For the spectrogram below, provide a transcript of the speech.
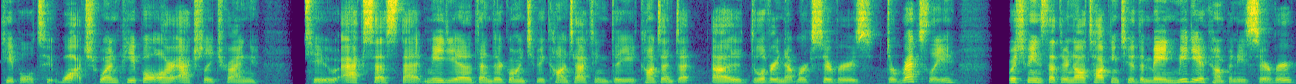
people to watch. When people are actually trying to access that media, then they're going to be contacting the content uh, delivery network servers directly, which means that they're not talking to the main media company server.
